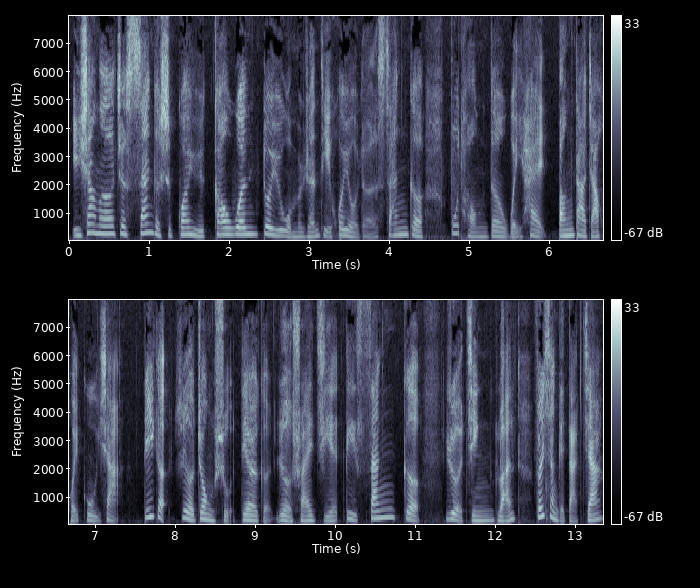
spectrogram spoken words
以上呢，这三个是关于高温对于我们人体会有的三个不同的危害，帮大家回顾一下。第一个热中暑，第二个热衰竭，第三个热痉挛，分享给大家。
